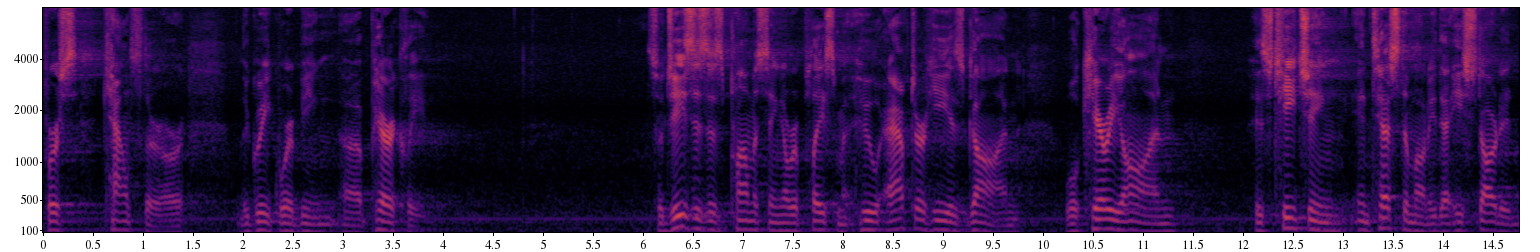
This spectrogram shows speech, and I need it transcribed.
first counselor or the Greek word being uh, paraclete. So Jesus is promising a replacement who, after he is gone, will carry on his teaching and testimony that he started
